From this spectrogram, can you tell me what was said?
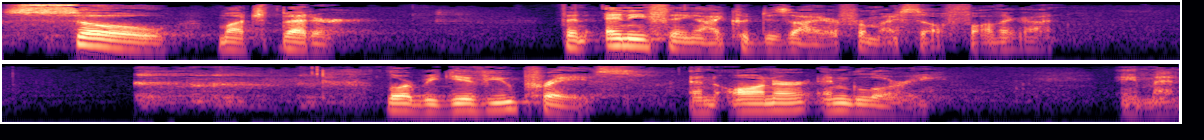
so much better than anything I could desire for myself, Father God. Lord, we give you praise and honor and glory. Amen.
